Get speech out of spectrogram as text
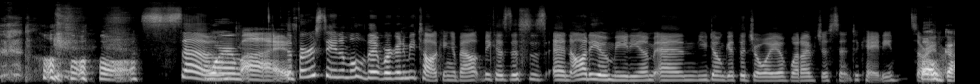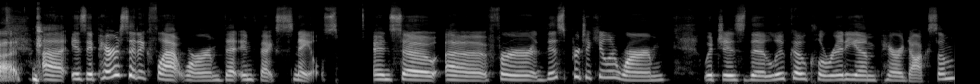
So Worm eyes. the first animal that we're going to be talking about, because this is an audio medium and you don't get the joy of what I've just sent to Katie. Sorry. Oh god. uh, is a parasitic flatworm that infects snails. And so, uh, for this particular worm, which is the Leucochloridium paradoxum,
